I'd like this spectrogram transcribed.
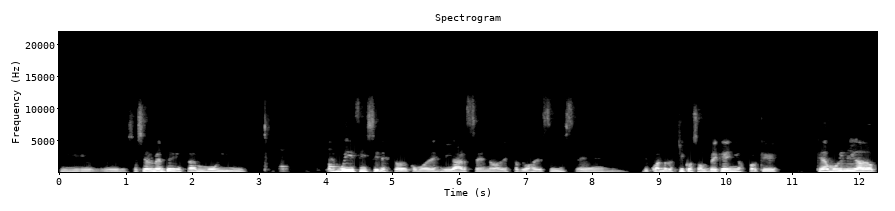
y eh, socialmente está muy, es muy difícil esto, como desligarse, ¿no? De esto que vos decís, eh, de cuando los chicos son pequeños, porque queda muy ligado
